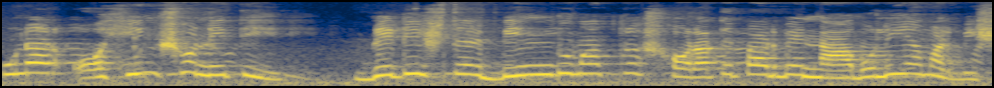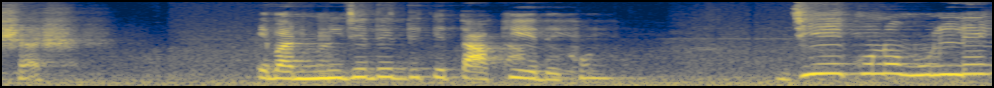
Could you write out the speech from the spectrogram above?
উনার অহিংস নীতি ব্রিটিশদের বিন্দুমাত্র সরাতে পারবে না বলেই আমার বিশ্বাস। এবার নিজেদের দিকে তাকিয়ে দেখুন। যে কোনো মূল্যে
